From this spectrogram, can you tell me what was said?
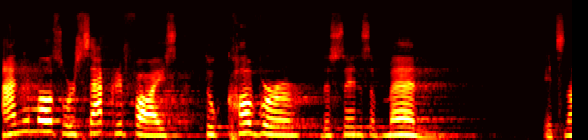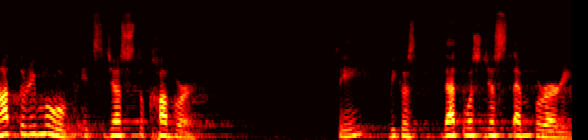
Animals were sacrificed to cover the sins of men. It's not to remove, it's just to cover. See? Because that was just temporary.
